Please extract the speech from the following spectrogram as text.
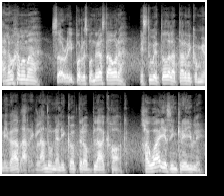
Aloha mamá. Sorry por responder hasta ahora. Estuve toda la tarde con mi unidad arreglando un helicóptero Black Hawk. Hawái es increíble.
